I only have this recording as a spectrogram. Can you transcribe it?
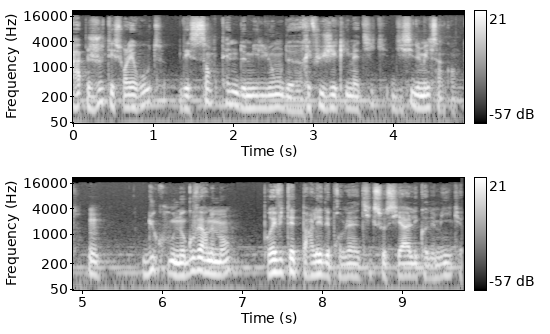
a jeté sur les routes des centaines de millions de réfugiés climatiques d'ici 2050. Hmm. Du coup, nos gouvernements, pour éviter de parler des problématiques sociales, économiques,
